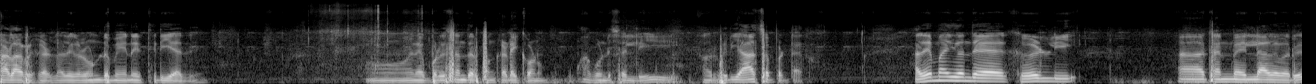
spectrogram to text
கலர்கள் அதுகள் ஒன்றுமே எனக்கு தெரியாது. எனக்கு ஒரு சந்தர்ப்பம் கிடைக்கணும் அப்படின்னு சொல்லி அவர் பெரிய ஆசைப்பட்டார். அதே மாதிரி அந்த கேள்வி தன்மை இல்லாதவர்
